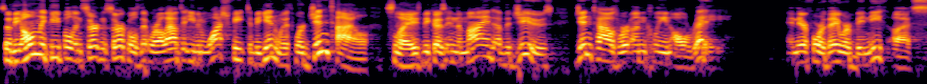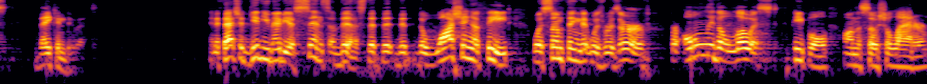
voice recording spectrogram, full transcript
So the only people in certain circles that were allowed to even wash feet to begin with were Gentile slaves, because in the mind of the Jews, Gentiles were unclean already. And therefore they were beneath us. They can do it. And if that should give you maybe a sense of this, that the, that the washing of feet was something that was reserved for only the lowest people on the social ladder.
